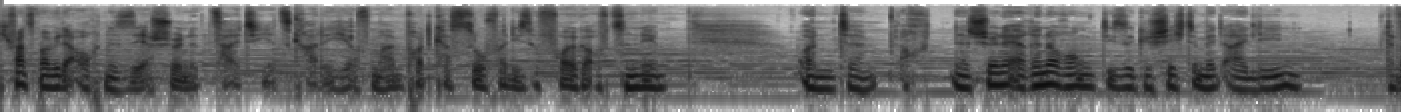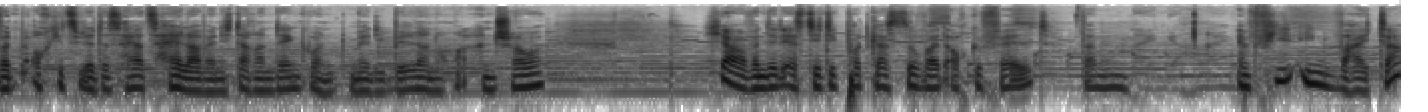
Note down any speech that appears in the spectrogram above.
ich fand es mal wieder auch eine sehr schöne Zeit, jetzt gerade hier auf meinem Podcast-Sofa diese Folge aufzunehmen. Und äh, auch eine schöne Erinnerung, diese Geschichte mit Eileen. Da wird auch jetzt wieder das Herz heller, wenn ich daran denke und mir die Bilder nochmal anschaue. Ja, wenn dir der Ästhetik-Podcast soweit auch gefällt, dann empfiehl ihn weiter.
